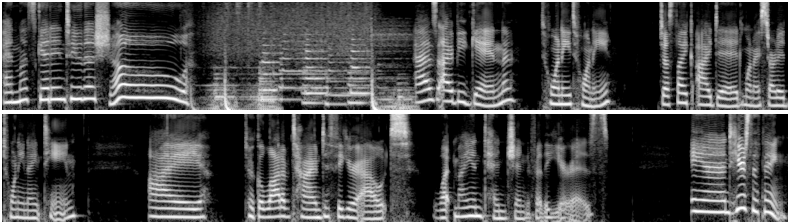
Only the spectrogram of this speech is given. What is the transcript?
and let's get into the show. As I begin 2020, just like I did when I started 2019, I took a lot of time to figure out what my intention for the year is. And here's the thing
